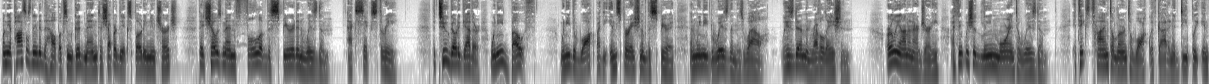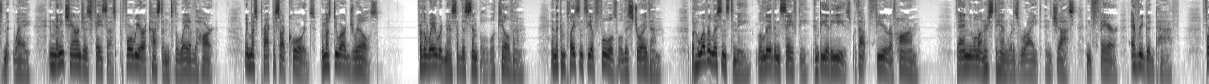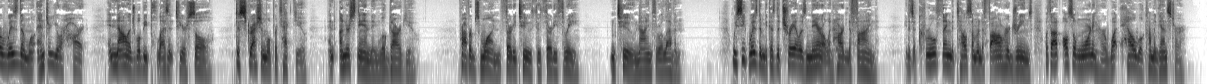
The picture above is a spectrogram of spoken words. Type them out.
When the apostles needed the help of some good men to shepherd the exploding new church, they chose men full of the Spirit and wisdom. Acts 6 3. The two go together. We need both. We need to walk by the inspiration of the Spirit, and we need wisdom as well. Wisdom and revelation. Early on in our journey, I think we should lean more into wisdom. It takes time to learn to walk with God in a deeply intimate way, and many challenges face us before we are accustomed to the way of the heart. We must practice our chords. We must do our drills. For the waywardness of the simple will kill them, and the complacency of fools will destroy them. But whoever listens to me will live in safety and be at ease without fear of harm. Then you will understand what is right and just and fair, every good path. For wisdom will enter your heart, and knowledge will be pleasant to your soul. Discretion will protect you, and understanding will guard you. Proverbs 1 32 through 33, and 2 9 through 11. We seek wisdom because the trail is narrow and hard to find. It is a cruel thing to tell someone to follow her dreams without also warning her what hell will come against her.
